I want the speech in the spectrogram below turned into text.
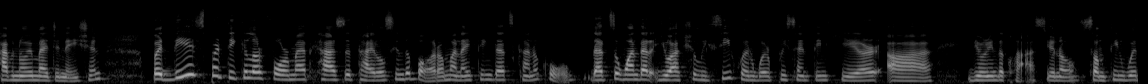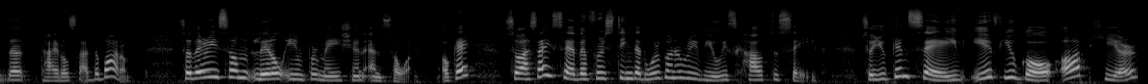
have no imagination. But this particular format has the titles in the bottom, and I think that's kind of cool. That's the one that you actually see when we're presenting here uh, during the class, you know, something with the titles at the bottom. So there is some little information and so on, okay? So as I said, the first thing that we're gonna review is how to save. So you can save if you go up here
